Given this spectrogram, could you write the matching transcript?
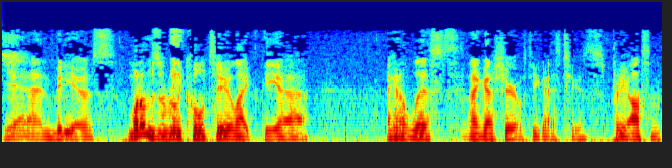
Yeah, and videos. One of them's really cool too. Like the, uh, I got a list. And I got to share it with you guys too. It's pretty awesome.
